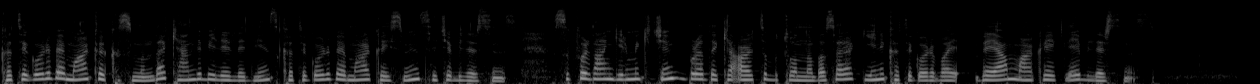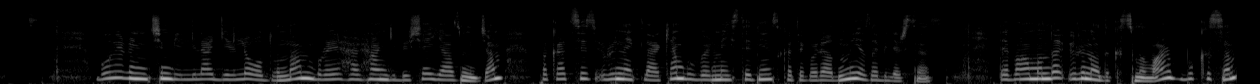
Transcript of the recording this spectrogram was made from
Kategori ve marka kısmında kendi belirlediğiniz kategori ve marka ismini seçebilirsiniz. Sıfırdan girmek için buradaki artı butonuna basarak yeni kategori veya marka ekleyebilirsiniz. Bu ürün için bilgiler girili olduğundan buraya herhangi bir şey yazmayacağım. Fakat siz ürün eklerken bu bölüme istediğiniz kategori adını yazabilirsiniz. Devamında ürün adı kısmı var. Bu kısım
